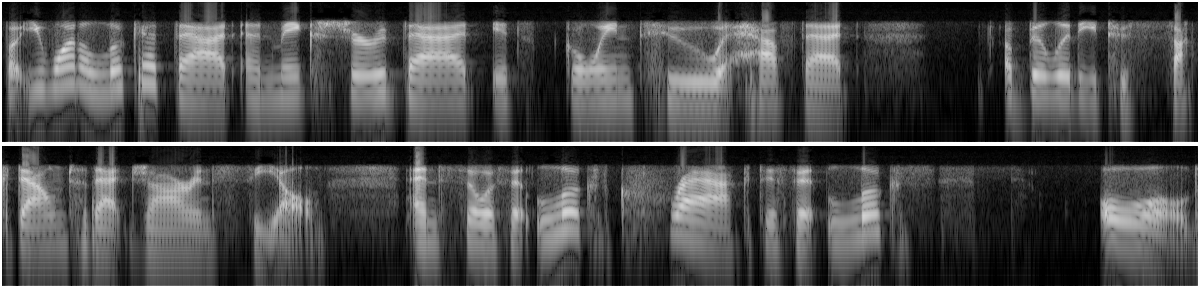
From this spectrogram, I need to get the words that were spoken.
but you want to look at that and make sure that it's going to have that ability to suck down to that jar and seal. And so if it looks cracked, if it looks old,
